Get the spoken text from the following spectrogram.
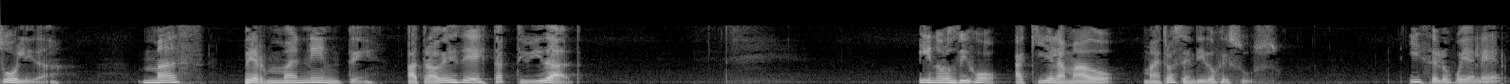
sólida, más permanente a través de esta actividad? Y nos los dijo aquí el amado Maestro Ascendido Jesús. Y se los voy a leer.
